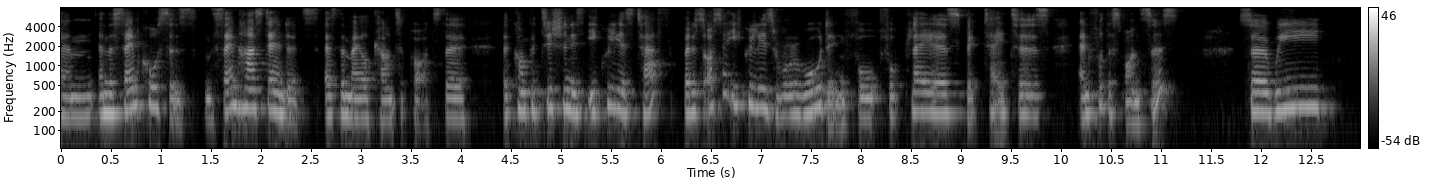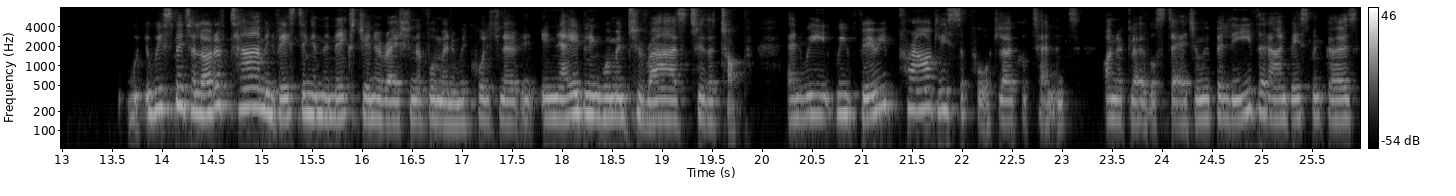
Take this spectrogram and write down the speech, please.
um, and the same courses, the same high standards as the male counterparts. The the competition is equally as tough, but it's also equally as rewarding for for players, spectators, and for the sponsors. So we we've spent a lot of time investing in the next generation of women, and we call it, you know, enabling women to rise to the top. And we we very proudly support local talent on a global stage, and we believe that our investment goes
